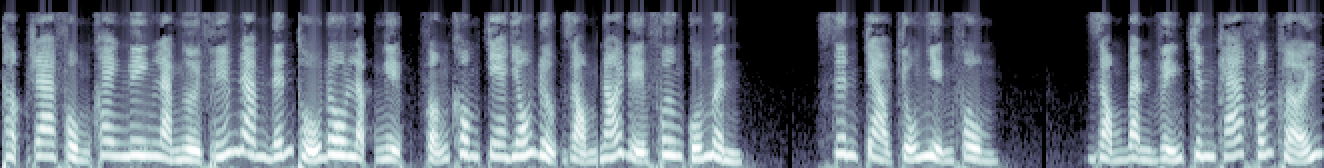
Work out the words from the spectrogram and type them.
Thật ra Phùng Khang Niên là người phía Nam đến thủ đô lập nghiệp, vẫn không che giấu được giọng nói địa phương của mình. Xin chào chủ nhiệm Phùng. Giọng Bành Viễn Chinh khá phấn khởi.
